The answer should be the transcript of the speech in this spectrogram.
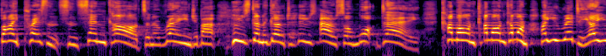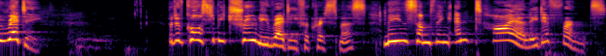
buy presents and send cards and arrange about who's going to go to whose house on what day. Come on, come on, come on. Are you ready? Are you ready? But of course, to be truly ready for Christmas means something entirely different.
